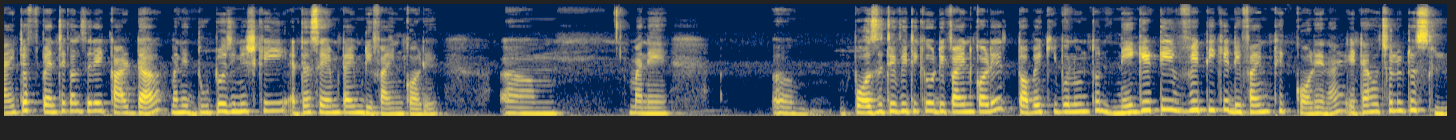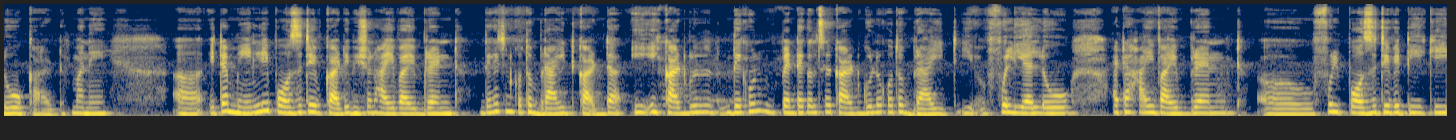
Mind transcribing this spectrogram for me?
নাইট অফ পেন্টেকালসের এই কার্ডটা মানে দুটো জিনিসকেই at the same time define করে। মানে পজিটিভিটিকেও ডিফাইন করে, তবে কি বলুন তো নেগেটিভিটিকে ডিফাইন ঠিক করে না। এটা হচ্ছে হলো একটু স্লো কার্ড মানে এটা মেনলি পজিটিভ কার্ডই ভীষণ হাই ভাইব্রেন্ট দেখেছেন কত ব্রাইট কার্ডটা এই এই কার্ডগুলো দেখুন পেন্টাকলসের কার্ডগুলো কত ব্রাইট ফুল ইয়েলো একটা হাই ভাইব্রেন্ট ফুল পজিটিভিটিকেই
